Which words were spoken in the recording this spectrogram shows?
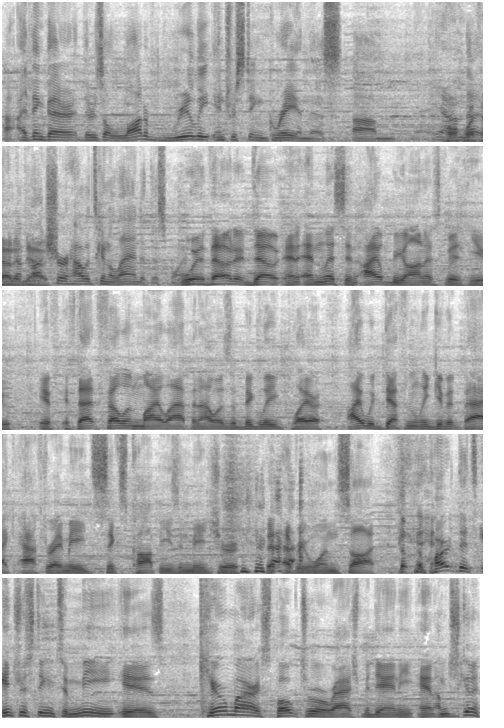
I think there there's a lot of really interesting gray in this. Um, yeah, I'm, not, I'm not, sure how it's going to land at this point. Without a doubt. And, and listen, I'll be honest with you. If, if that fell in my lap and I was a big league player, I would definitely give it back after I made six copies and made sure that everyone saw it. The, the part that's interesting to me is Kiermaier spoke to Arash Madani, and I'm just gonna.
